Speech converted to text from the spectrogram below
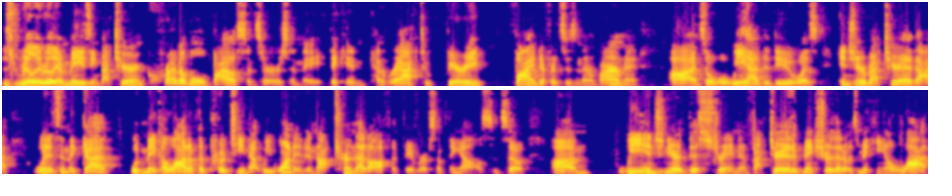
it's really, really amazing. Bacteria are incredible biosensors and they, they can kind of react to very fine differences in their environment. Uh, and so what we had to do was engineer bacteria that when it's in the gut would make a lot of the protein that we wanted and not turn that off in favor of something else. And so um, we engineered this strain of bacteria to make sure that it was making a lot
